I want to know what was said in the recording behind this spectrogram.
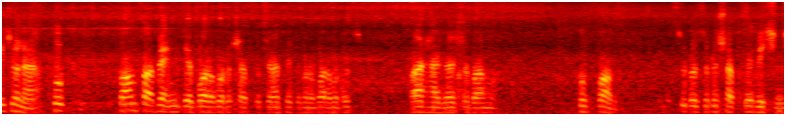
কিছু না। খুব কম পাবেন যে বড় বড় সব কিছু আছে কোনো বড় বড় পাঁচ হাজার খুব কম। ছোটো ছোটো সবচেয়ে বেশি।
